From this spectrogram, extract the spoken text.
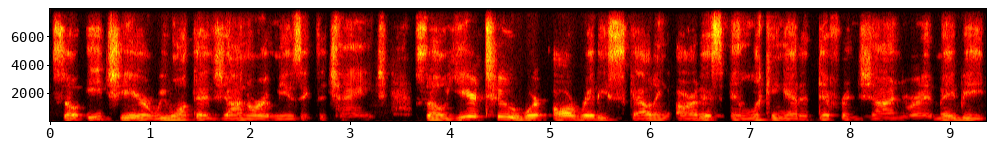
So each year we want that genre of music to change. So year two, we're already scouting artists and looking at a different genre. It may be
